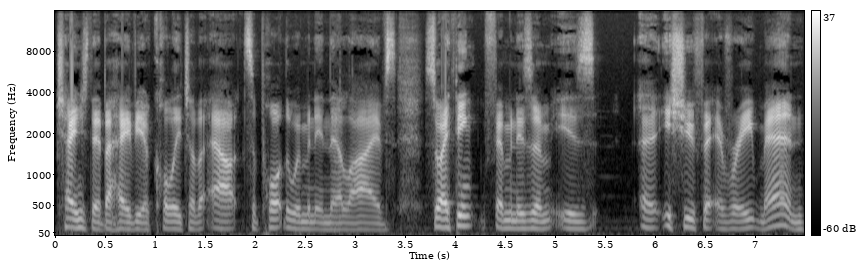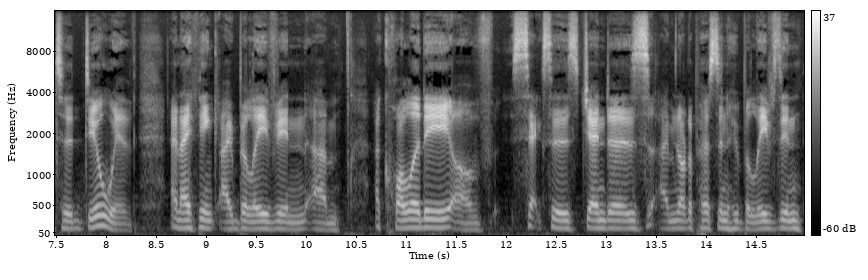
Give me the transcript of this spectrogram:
change their behavior, call each other out, support the women in their lives. So I think feminism is issue for every man to deal with. And I think I believe in um, equality of sexes, genders. I'm not a person who believes in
